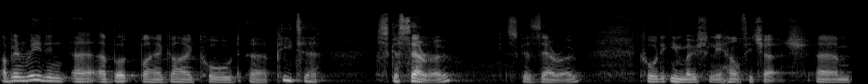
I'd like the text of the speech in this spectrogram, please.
I've been reading uh, a book by a guy called uh, Peter Scazzero, Scazzero, called Emotionally Healthy Church. Um,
